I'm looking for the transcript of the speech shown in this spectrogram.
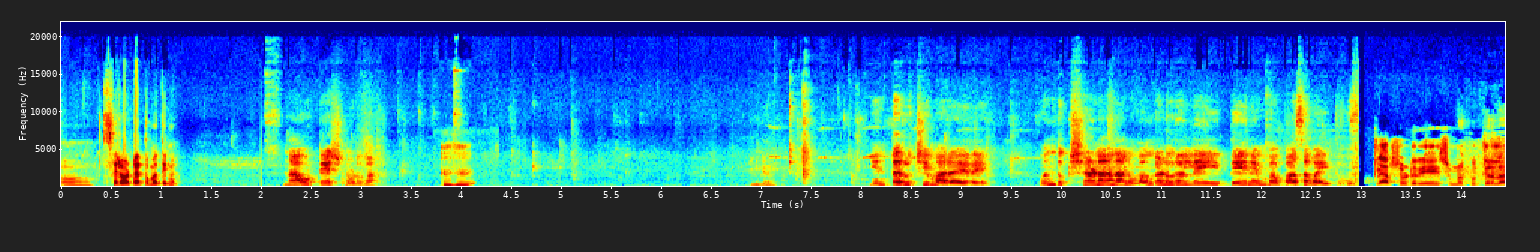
ಹ್ಞೂ ಸರಿ ಹೊಟ್ಟೆ ತುಂಬ ತಿನ್ನು. ನಾವು ಟೇಸ್ಟ್ ನೋಡುವ. ಎಂತ ರುಚಿ ಮಾರಾಯರೆ? ಒಂದು ಕ್ಷಣ ನಾನು ಮಂಗಳೂರಲ್ಲೇ ಇದ್ದೇನೆಂಬ ಭಾಸವಾಯಿತು. ಕ್ಲಾಪ್ಸ್ ಹೊಡಿರಿ ಸುಮ್ಮನೆ ಕೂತಿರಲ್ಲ.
